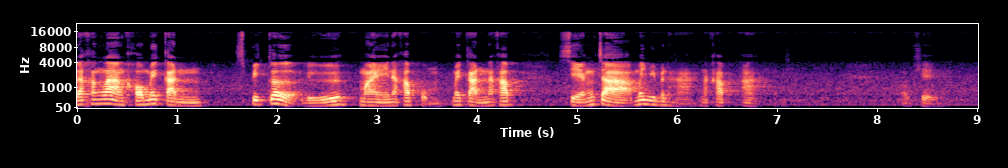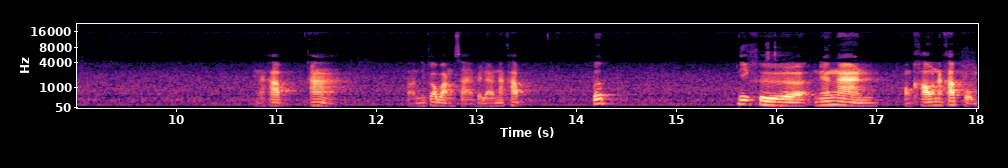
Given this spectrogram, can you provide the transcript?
และข้างล่างเขาไม่กัน สปีกเกอร์หรือไมค์นะครับผมไม่กันนะครับ เสียงจะไม่มีปัญหานะครับอ่าโอเคนะครับอ่าตอนนี้ก็วางสายไปแล้วนะครับปึ๊บนี่คือเนื้องานของเขานะครับผม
